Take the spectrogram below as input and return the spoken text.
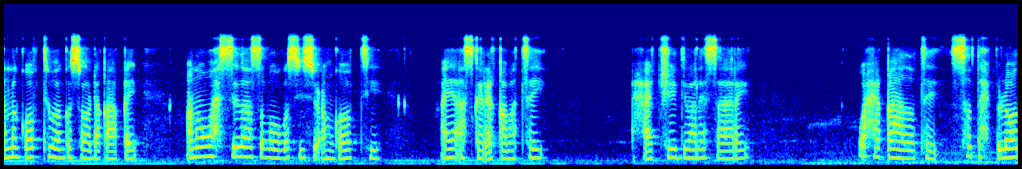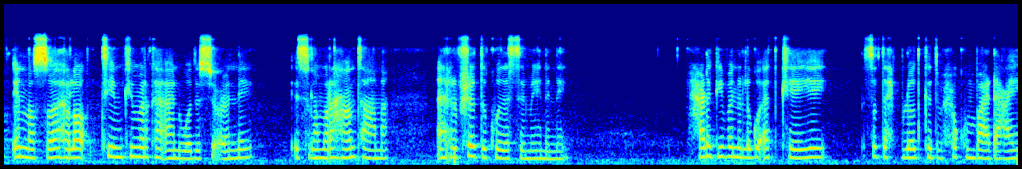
anna goobtii waan ka soo dhaqaaqay. Anoo wax sidaasaba uga sii socon goobtii ayaa askar i qabatay. Xaajiyadii baa la saaray. Waxay qaadatay saddex bilood in la soo helo tiimkii markaa aan wada soconay. Isla mar ahaantaana aan rabshada ku wada sameynanay xadhigiibana lagu adkeeyey saddex bilood kadib xukun baa dhacay.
